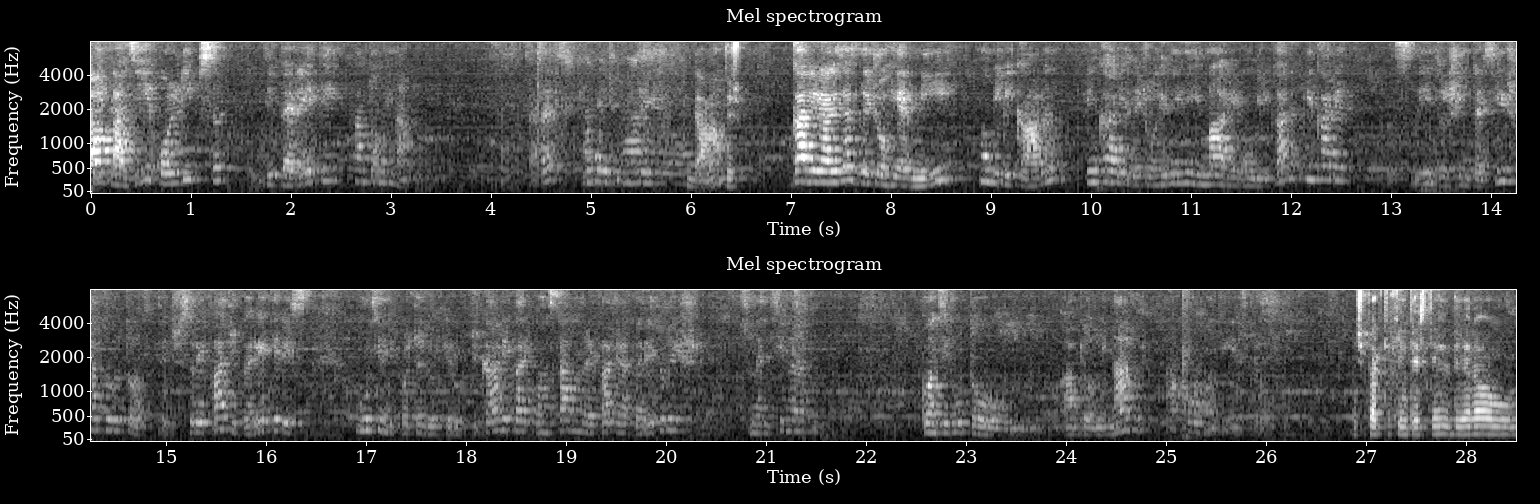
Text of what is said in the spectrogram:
aplazie, o lipsă de perete abdominală. Înțeles? A, deci nu are... Da. Deci- Care realizează deci o hernie umbilicală, prin care, deci o hernie mare umbilicală, prin care s- intră și intestin și absolut tot. Deci se reface peretele, s- o mulțime de proceduri chirurgicale care constau în refacerea peretelui și să mențină conținutul abdominal acolo unde este o Deci, practic, intestinele erau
